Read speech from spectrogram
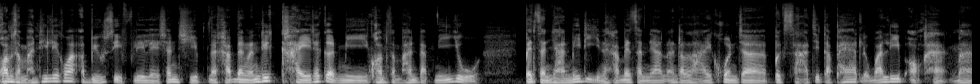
ความสัมพันธ์ที่เรียกว่า abusive relationship นะครับดังนั้นที่ใครถ้าเกิดมีความสัมพันธ์แบบนี้อยู่ เป็นสัญญาณไม่ดีนะครับ เป็นสัญญาณอันตรายควรจะปรึกษาจิตแพทย์หรือว่ารีบออกห่างมา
